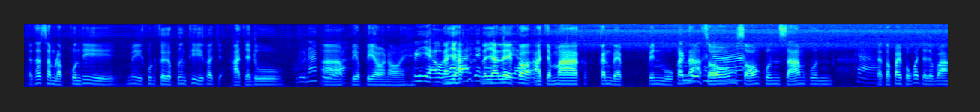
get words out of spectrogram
แต่ถ้าสำหรับคนที่ไม่คุ้นเคยกับพื้นที่ก็จะอาจจะดูดูน่ากลัอ่าวเปรียวๆหน่อยเปรียวระยะนจดูระยะแรกก็เปยวอาจจะมากันแบบเป็นหมู่คเป็นหณะมู่คณะสองสองคนสามคนค่ะ แต่ต่อไปผมก็จะวาง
